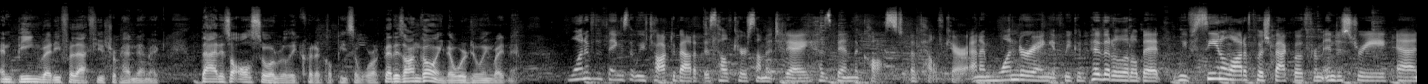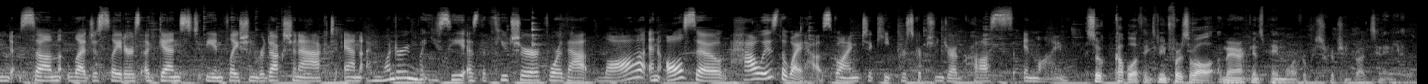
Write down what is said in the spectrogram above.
and being ready for that future pandemic, that is also a really critical piece of work that is ongoing that we're doing right now. One of the things that we've talked about at this healthcare summit today has been the cost of healthcare. And I'm wondering if we could pivot a little bit. We've seen a lot of pushback both from industry and some legislators against the Inflation Reduction Act. And I'm wondering what you see as the future for that law. And also, how is the White House going to keep prescription drug costs in line? So, a couple of things. I mean, first of all, Americans pay more for prescription drugs than any other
